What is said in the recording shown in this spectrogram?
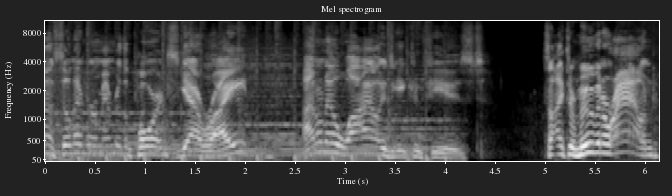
times, still never remember the ports. Yeah, right? I don't know why I always get confused. It's not like they're moving around.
